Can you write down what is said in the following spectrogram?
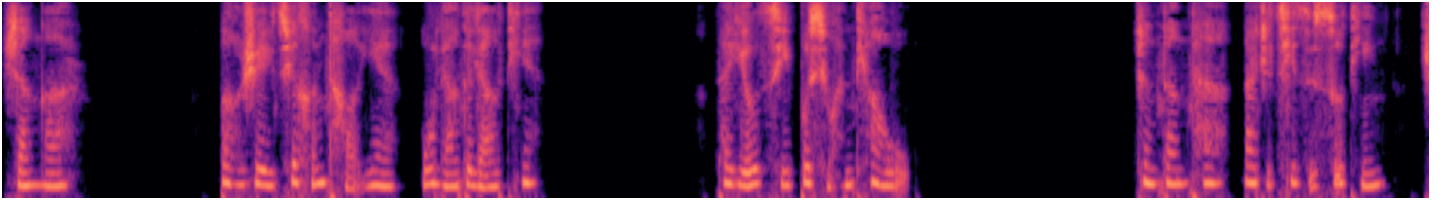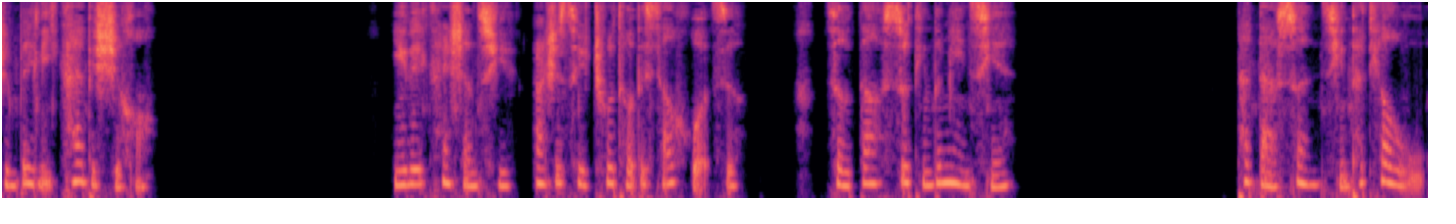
然而，鲍瑞却很讨厌无聊的聊天。他尤其不喜欢跳舞。正当他拉着妻子苏婷准备离开的时候，一位看上去二十岁出头的小伙子走到苏婷的面前。他打算请她跳舞。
